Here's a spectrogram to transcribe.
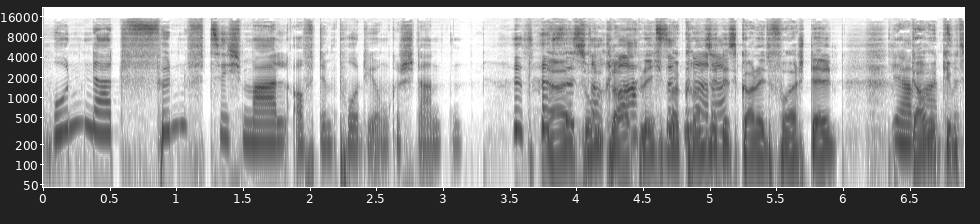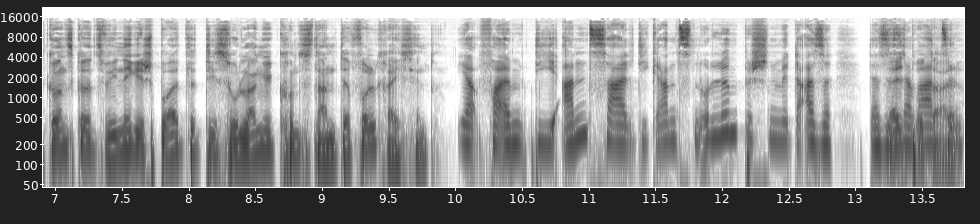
150 Mal auf dem Podium gestanden. Das ja, ist, doch unglaublich, man Wahnsinn, kann sich oder? das gar nicht vorstellen. Ja, ich glaube, Wahnsinn. gibt es ganz, ganz wenige Sportler, die so lange konstant erfolgreich sind. ja, vor allem die Anzahl, die ganzen olympischen mit, also das ist Ja, der brutal. Wahnsinn.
